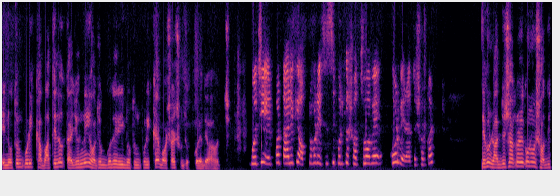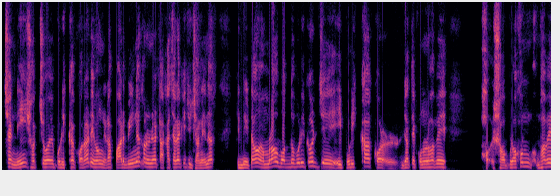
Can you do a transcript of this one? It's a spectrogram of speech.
এই নতুন পরীক্ষা বাতিল হোক তাই জন্যই অযোগ্যদের এই নতুন পরীক্ষায় বসার সুযোগ করে দেওয়া হচ্ছে। বলছি এরপর তাহলে কি অক্টোবর এসএসসি পরীক্ষা স্বচ্ছভাবে করবে রাজ্য সরকার? দেখুন রাজ্য সরকারের কোনো সদিচ্ছা নেই স্বচ্ছভাবে পরীক্ষা করার এবং এরা পারবেই না কারণ এরা টাকা ছাড়া কিছু জানে না। কিন্তু এটাও আমরাও বদ্ধপরিকর যে এই পরীক্ষা যাতে কোনোভাবে সব রকম ভাবে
